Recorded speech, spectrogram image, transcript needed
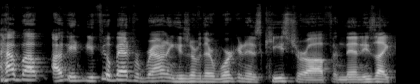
how about? I mean, you feel bad for Browning, who's over there working his keister off, and then he's like,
